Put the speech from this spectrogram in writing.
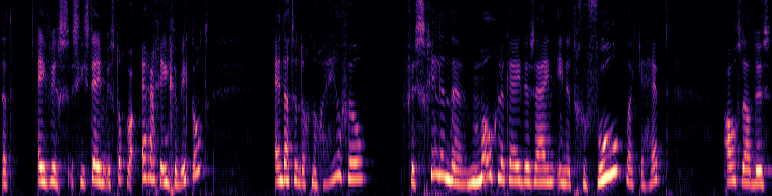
dat evenwichtssysteem is toch wel erg ingewikkeld. En dat er nog heel veel verschillende mogelijkheden zijn in het gevoel wat je hebt als dat dus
